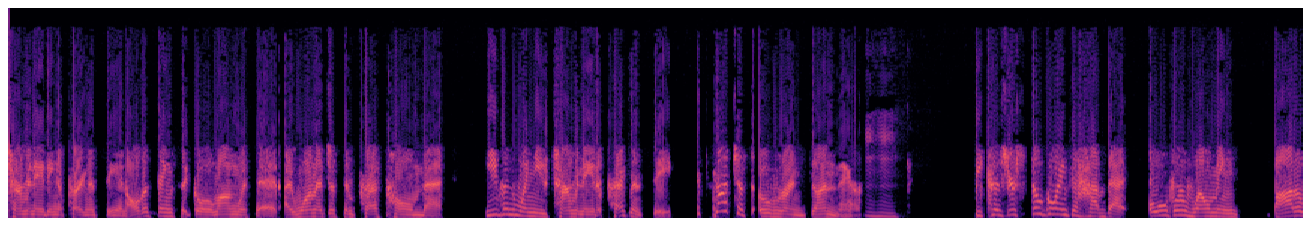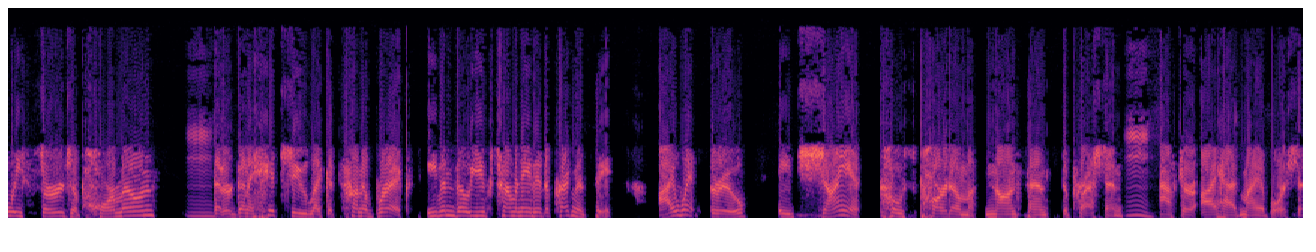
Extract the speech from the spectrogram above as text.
terminating a pregnancy and all the things that go along with it. I want to just impress home that even when you terminate a pregnancy, it's not just over and done there Mhm. because you're still going to have that overwhelming bodily surge of hormones Mm. that are going to hit you like a ton of bricks, even though you've terminated a pregnancy. I went through a giant postpartum nonsense depression Mm. after I had my abortion.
